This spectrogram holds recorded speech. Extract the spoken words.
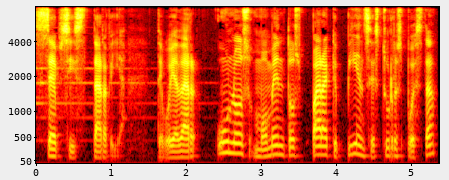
sepsis tardía. Te voy a dar unos momentos para que pienses tu respuesta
